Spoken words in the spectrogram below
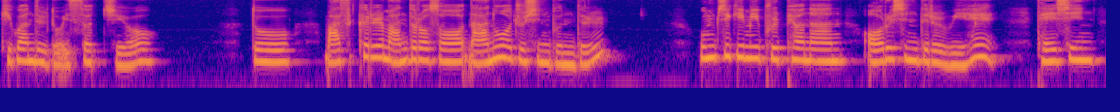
기관들도 있었지요. 또 마스크를 만들어서 나누어 주신 분들, 움직임이 불편한 어르신들을 위해 대신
